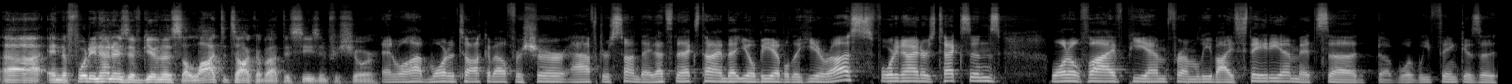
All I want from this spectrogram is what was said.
Uh, and the 49ers have given us a lot to talk about this season for sure. And we'll have more to talk about for sure after Sunday. That's the next time that you'll be able to hear us. 49ers Texans 105 p.m. from Levi Stadium. It's uh, what we think is a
